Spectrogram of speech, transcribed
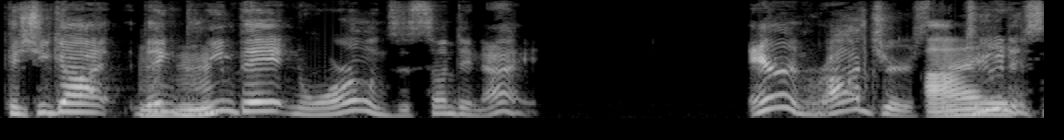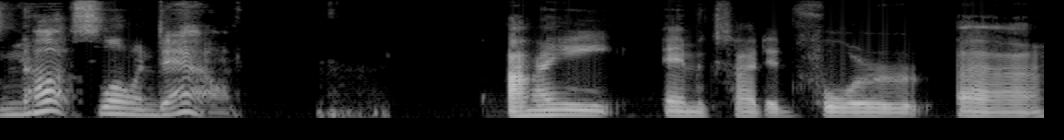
because you got then Mhm. Green Bay at New Orleans is Sunday night. Aaron Rodgers, the I- dude is not slowing down. i am excited for uh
